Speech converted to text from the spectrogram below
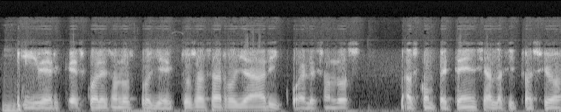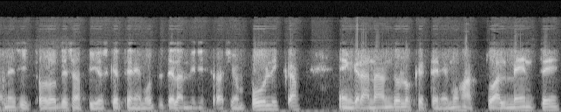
mm. y ver qué es cuáles son los proyectos a desarrollar y cuáles son los las competencias, las situaciones y todos los desafíos que tenemos desde la administración pública, engranando lo que tenemos actualmente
